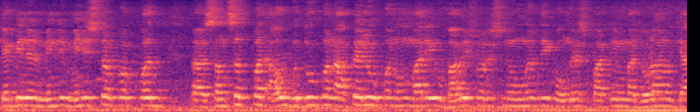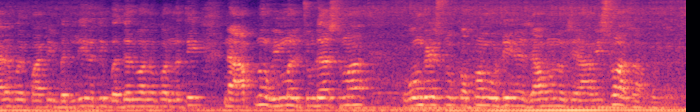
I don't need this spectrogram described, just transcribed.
કેબિનેટ મિનિ- મિનિસ્ટર પદ સંસદ પદ આવું બધું પણ આપેલું, પણ હું મારી બાવીસ વર્ષની ઉંમરથી કોંગ્રેસ પાર્ટીમાં જોડાણું, ક્યારે કોઈ પાર્ટી બદલી નથી, બદલવાનો પણ નથી. ને આપનો વિમલ ચુડાસમાં કોંગ્રેસનું કફન ઉડીને જવાનો છે, આ વિશ્વાસ આપું છું.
